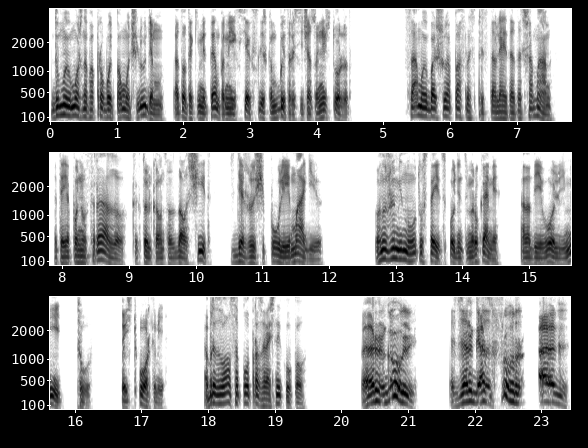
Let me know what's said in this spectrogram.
Думаю, можно попробовать помочь людям, а то такими темпами их всех слишком быстро сейчас уничтожат. Самую большую опасность представляет этот шаман. Это я понял сразу, как только он создал щит, сдерживающий пули и магию. Он уже минуту стоит с поднятыми руками, а над его людьми, тьфу, то есть орками, образовался полупрозрачный купол. «Аргуль! Заргашур аг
